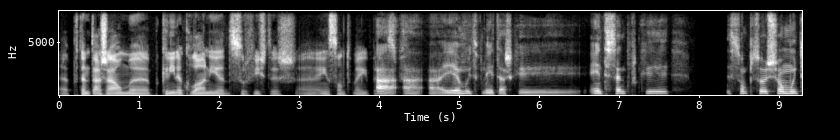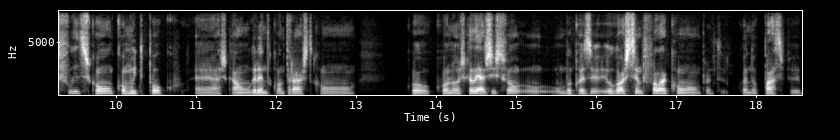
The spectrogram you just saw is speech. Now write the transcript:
Eh, portanto, há já uma pequenina colónia de surfistas eh, em São Tomé e Ah, Príncipe. ah, ah, e é muito bonito. Acho que é interessante porque são pessoas que são muito felizes com, com muito pouco. Ah, acho que há um grande contraste com, com connosco. Aliás, isto foi uma coisa. Eu gosto sempre de falar com. Pronto, quando eu passo por,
